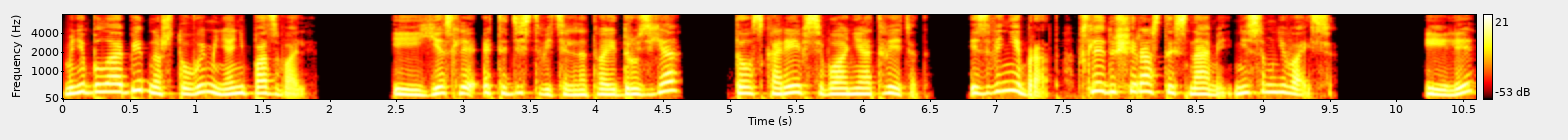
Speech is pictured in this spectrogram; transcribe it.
Мне было обидно, что вы меня не позвали». И если это действительно твои друзья, то, скорее всего, они ответят, «Извини, брат, в следующий раз ты с нами, не сомневайся». Или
